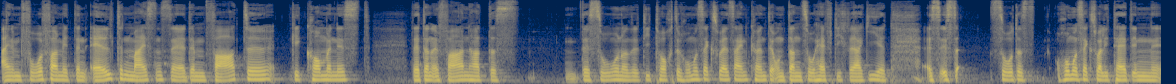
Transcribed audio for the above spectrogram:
einem Vorfall mit den Eltern, meistens äh, dem Vater gekommen ist, der dann erfahren hat, dass der Sohn oder die Tochter homosexuell sein könnte und dann so heftig reagiert. Es ist so, dass Homosexualität in,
